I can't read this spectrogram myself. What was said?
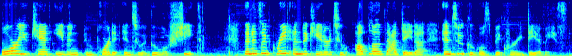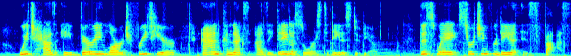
or you can't even import it into a Google Sheet, then it's a great indicator to upload that data into Google's BigQuery database, which has a very large free tier and connects as a data source to Data Studio. This way, searching for data is fast.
